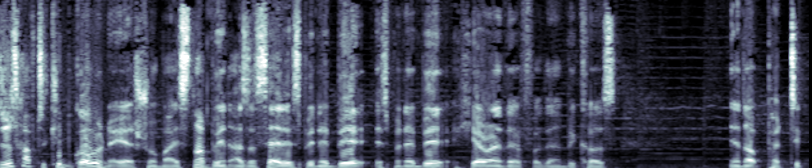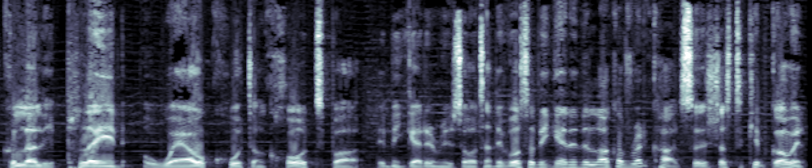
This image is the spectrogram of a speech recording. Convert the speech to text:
just have to keep going at. It's not been as I said, it's been a bit it's been a bit here and there for them because they're not particularly playing well, quote unquote, but they've been getting results and they've also been getting the luck of red cards. So it's just to keep going.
